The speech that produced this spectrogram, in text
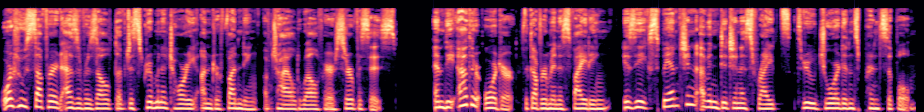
or who suffered as a result of discriminatory underfunding of child welfare services. And the other order the government is fighting is the expansion of Indigenous rights through Jordan's Principle,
